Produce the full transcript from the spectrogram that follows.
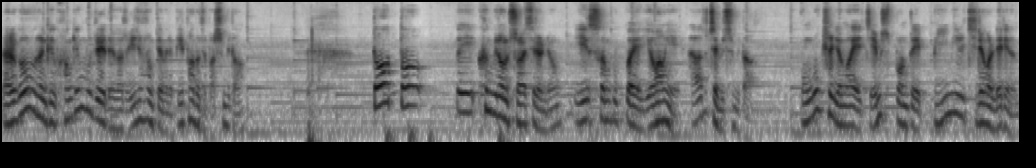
엘고는 그 환경 문제에 대해 가지고 이준성 때문에 비판도 좀 받습니다. 또, 또, 이 흥미로운 사실은요, 이 섬국가의 여왕이 아주 재밌습니다. 007 영화의 제임스 본드의 비밀 지령을 내리는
